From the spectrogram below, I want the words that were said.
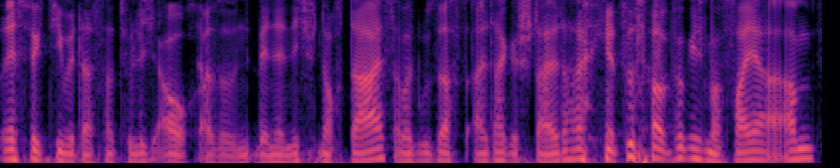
respektive das natürlich auch. Also wenn er nicht noch da ist, aber du sagst, alter Gestalter, jetzt ist aber wirklich mal Feierabend,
